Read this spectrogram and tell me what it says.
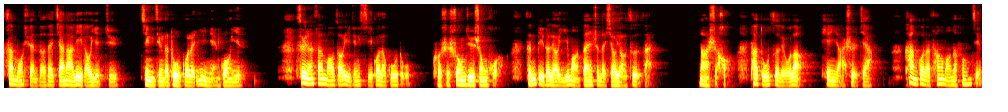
三毛选择在加纳利岛隐居，静静的度过了一年光阴。虽然三毛早已经习惯了孤独，可是双居生活怎比得了以往单身的逍遥自在？那时候，他独自流浪，天涯世家。看惯了苍茫的风景，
